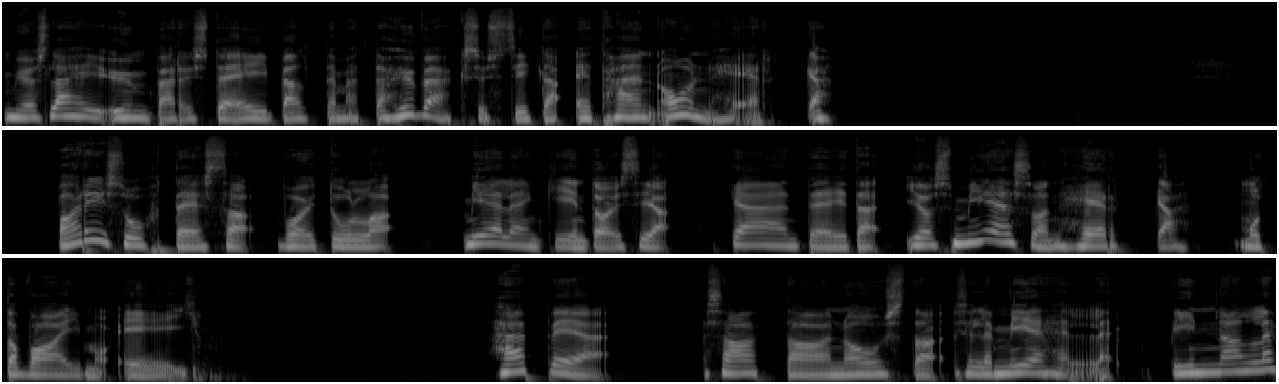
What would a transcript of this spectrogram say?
myös lähiympäristö ei välttämättä hyväksy sitä, että hän on herkkä. Parisuhteessa voi tulla mielenkiintoisia käänteitä, jos mies on herkkä, mutta vaimo ei. Häpeä saattaa nousta sille miehelle pinnalle,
